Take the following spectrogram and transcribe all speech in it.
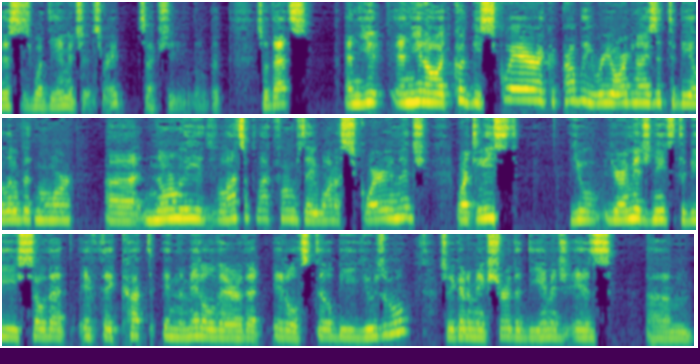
this is what the image is right? It's actually a little bit so that's and you and you know it could be square. I could probably reorganize it to be a little bit more uh normally lots of platforms they want a square image or at least you your image needs to be so that if they cut in the middle there that it'll still be usable. So you got to make sure that the image is um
